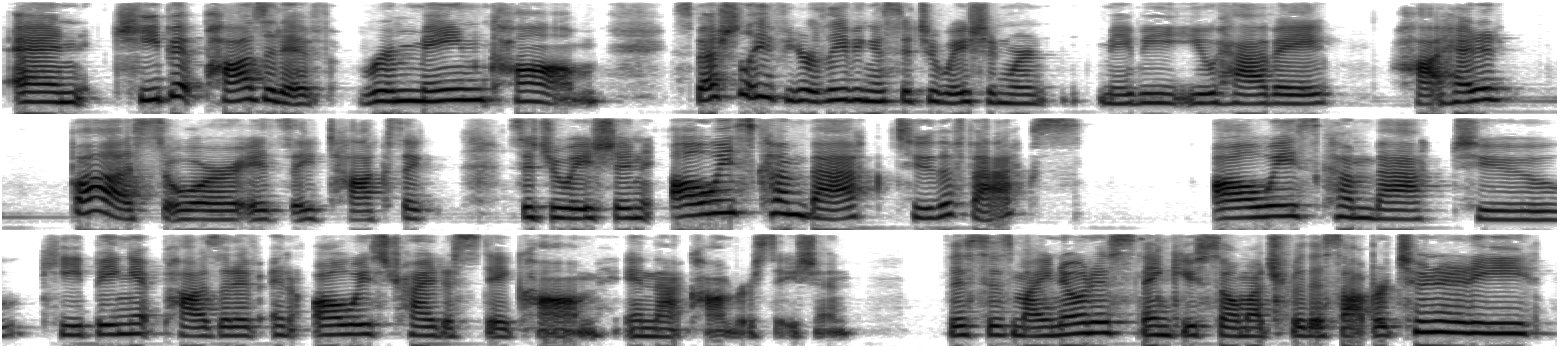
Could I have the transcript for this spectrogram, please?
And keep it positive, remain calm, especially if you're leaving a situation where maybe you have a hot headed boss or it's a toxic situation. Always come back to the facts, always come back to keeping it positive, and always try to stay calm in that conversation. This is my notice. Thank you so much for this opportunity.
